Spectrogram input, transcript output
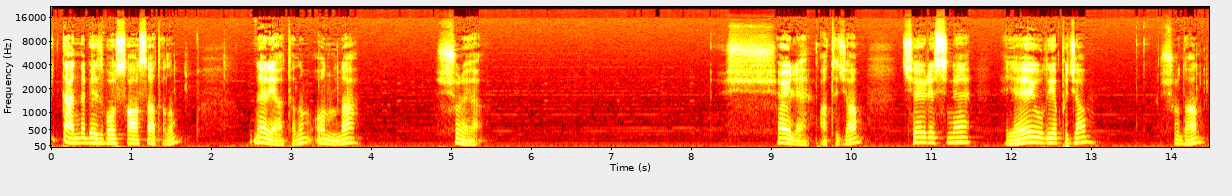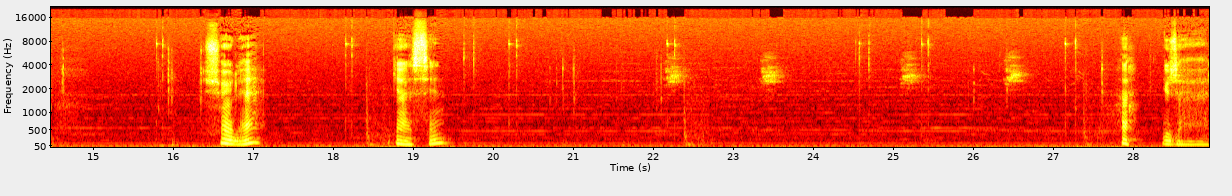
Bir tane de beyzbol sahası atalım. Nereye atalım? Onu da şuraya şöyle atacağım. Çevresine yaya yolu yapacağım. Şuradan şöyle gelsin. Güzel.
